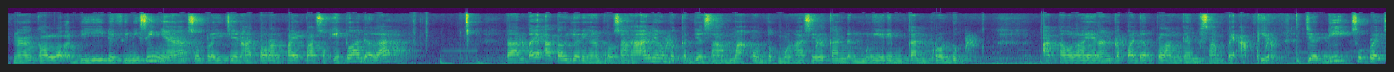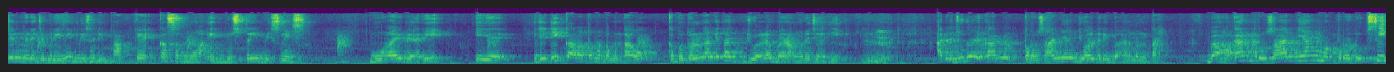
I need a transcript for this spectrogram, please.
Nah, kalau di definisinya supply chain atau rantai pasok itu adalah rantai atau jaringan perusahaan yang bekerja sama untuk menghasilkan dan mengirimkan produk atau layanan kepada pelanggan sampai akhir. Jadi supply chain management ini bisa dipakai ke semua industri bisnis. Mulai dari iya, jadi kalau teman-teman tahu, kebetulan kan kita jualnya barang udah jadi. Iya. Ada juga kan perusahaan yang jual dari bahan mentah. Bahkan perusahaan yang memproduksi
